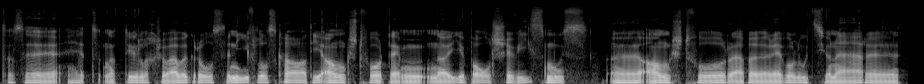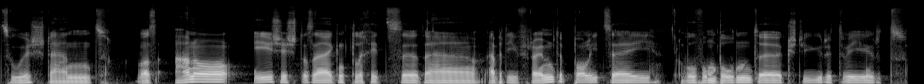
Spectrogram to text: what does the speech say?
Das äh, hat natürlich schon auch einen grossen Einfluss gehabt, die Angst vor dem neuen Bolschewismus, äh, Angst vor eben revolutionären Zuständen. Was auch noch ist, ist, dass eigentlich jetzt äh, der, eben die Fremdenpolizei, die vom Bund äh, gesteuert wird,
